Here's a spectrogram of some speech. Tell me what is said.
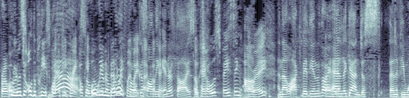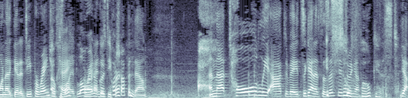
front. Oh, you want to- oh, the plie squat. Okay, Yeah. great. Okay. So Oh, we're going to really with my mic focus on the Okay. inner thigh, so Okay. toes facing up. All right. And that'll activate the inner thigh. Right. And again, just and if you want to get a deeper range, you'll Okay. slide lower right, and go just deeper. push up and down. And that totally activates. Again, it's as It's if she's so doing a focused. yeah,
